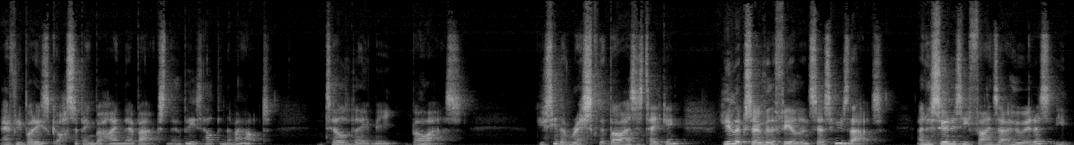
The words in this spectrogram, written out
Everybody's gossiping behind their backs. Nobody's helping them out until they meet Boaz. You see the risk that Boaz is taking? He looks over the field and says, Who's that? And as soon as he finds out who it is, he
